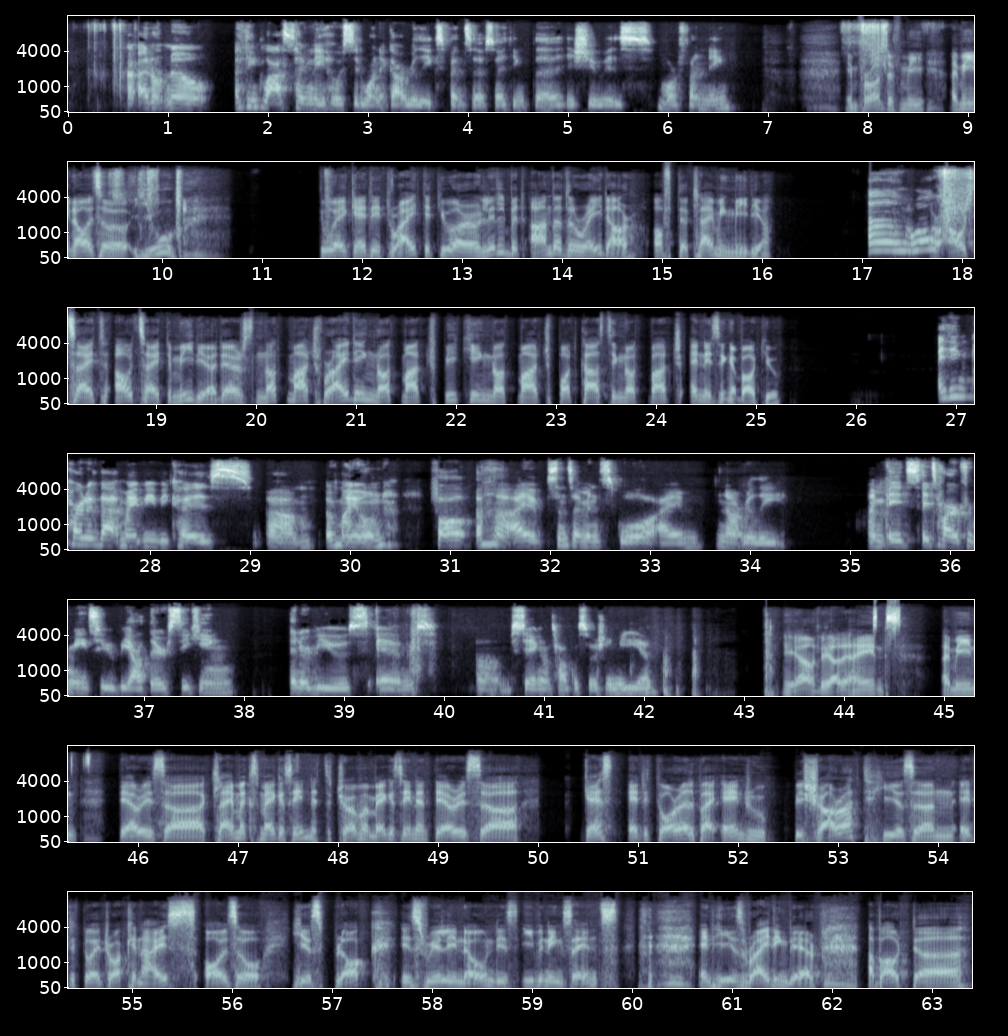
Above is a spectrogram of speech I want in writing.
I don't know. I think last time they hosted one, it got really expensive. So I think the issue is more funding. In front of me, I mean, also you do I get it right that you are a little bit under the radar of the climbing media? Um, well, or outside outside the media, there's not much writing, not much speaking, not much podcasting, not much anything about you. I think part of that might be because um, of my own fault. Uh, I since I'm in school, I'm not really. I'm. It's it's hard for me to be out there seeking interviews and um, staying on top of social media. Yeah, on the other hand, I mean, there is a Climax magazine, it's a German magazine, and there is a guest editorial by Andrew Bisharat. He is an editor at Rock and Ice. Also, his blog is really known, this Evening Sends, and he is writing there about uh,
